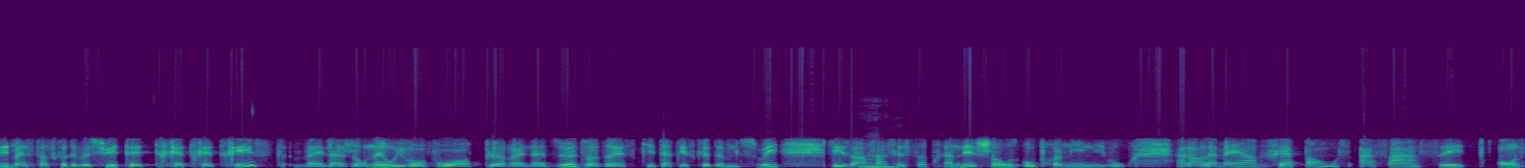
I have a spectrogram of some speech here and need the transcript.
dis ben c'est parce que le monsieur était très très triste, ben la journée où il va voir pleurer un adulte, il va dire est-ce qu'il est à risque de me tuer? Les enfants c'est ça prennent les choses au premier niveau. Alors la meilleure réponse à faire c'est on ne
